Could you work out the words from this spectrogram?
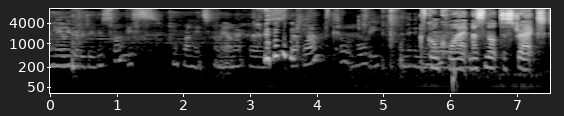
And hang then on. you got to do this one. this pink one needs to come And then out. that goes that one. Oh, lordy. I've gone go- quiet. Must not distract.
